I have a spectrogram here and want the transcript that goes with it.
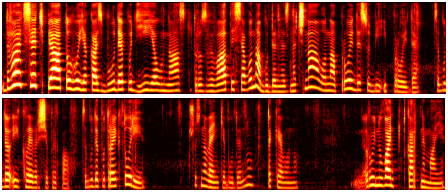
Двадцять п'ятого якась буде подія у нас тут розвиватися. Вона буде незначна, вона пройде собі і пройде. Це буде і клевер ще припав. Це буде по траєкторії. Щось новеньке буде. Ну, таке воно. Руйнувань тут карт немає.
